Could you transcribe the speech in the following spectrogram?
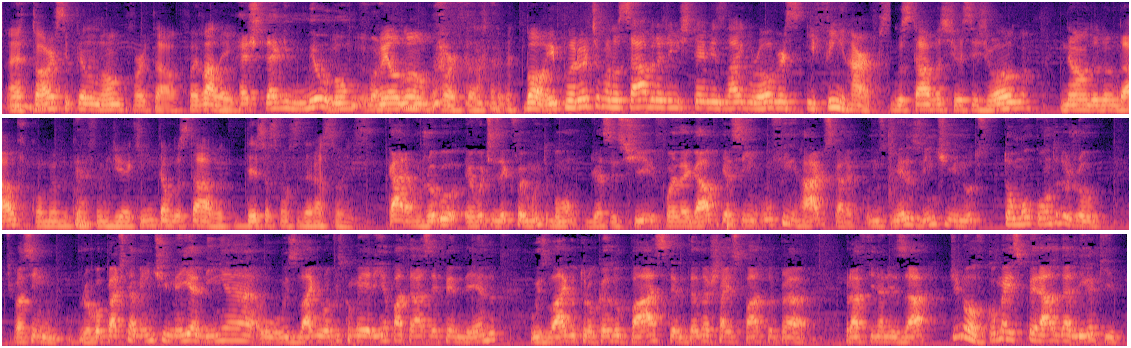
É, torce pelo longo portal. Foi valer. Hashtag meu longo portal. Meu longo portal. Bom, e por último, no sábado a gente teve Sligo Rovers e Finn Harps. Gustavo assistiu esse jogo, não do Dundalk, como eu me confundi aqui. Então, Gustavo, dê suas considerações. Cara, um jogo, eu vou te dizer que foi muito bom de assistir, foi legal, porque assim, o Finn Harps, cara, nos primeiros 20 minutos tomou conta do jogo. Tipo assim, jogou praticamente meia linha, o Sligo Rovers com meia linha para trás defendendo, o Sligo trocando passe, tentando achar espaço para finalizar. De novo, como é esperado da liga aqui,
